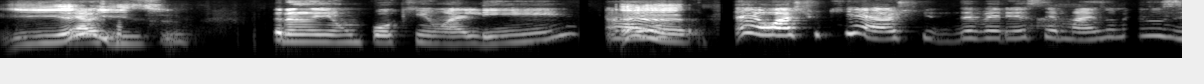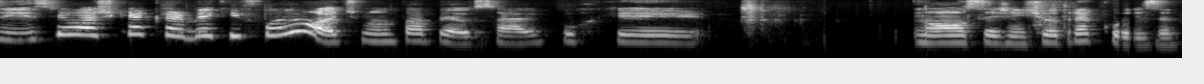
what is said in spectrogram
E é Ela- isso. Estranha um pouquinho ali. Aí É, É, eu acho que é, acho que deveria ser mais ou menos isso. E eu acho que a Kirby aqui foi ótima no papel, sabe? Porque. Nossa, gente, outra coisa.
